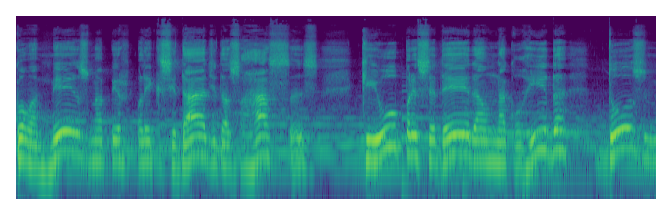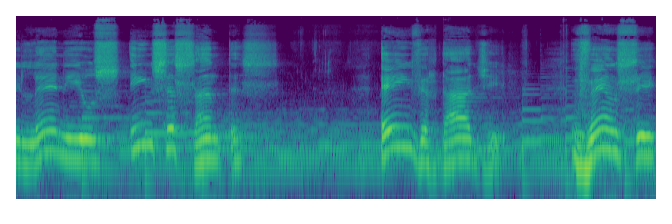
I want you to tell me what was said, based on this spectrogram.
com a mesma perplexidade das raças que o precederam na corrida dos milênios incessantes. Em verdade, vence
